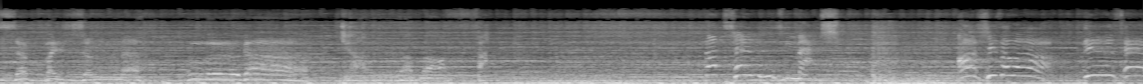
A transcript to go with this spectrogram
observation Lugar Jarabah That sends match. Ashizawa Dilsen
